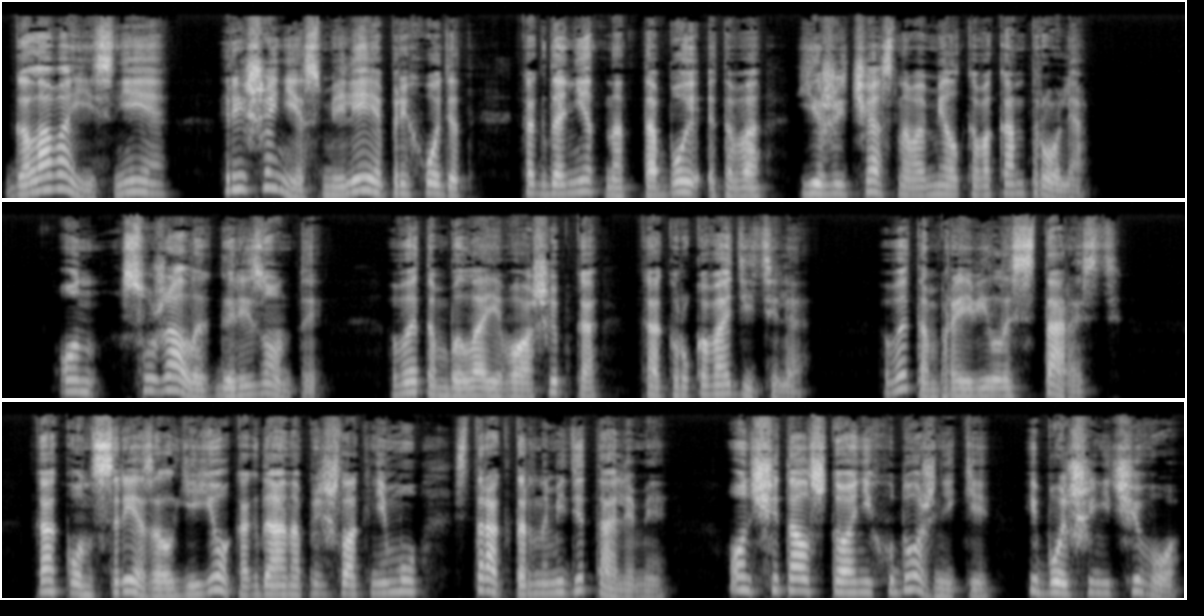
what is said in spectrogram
Голова яснее, решения смелее приходят, когда нет над тобой этого ежечасного мелкого контроля. Он сужал их горизонты. В этом была его ошибка как руководителя. В этом проявилась старость. Как он срезал ее, когда она пришла к нему с тракторными деталями. Он считал, что они художники и больше ничего,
